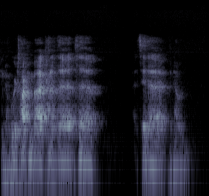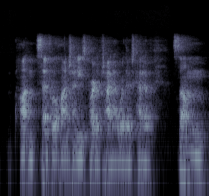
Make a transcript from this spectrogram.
you know we were talking about kind of the the I'd say the you know Han, central Han Chinese part of China where there's kind of some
